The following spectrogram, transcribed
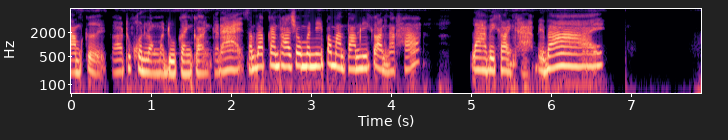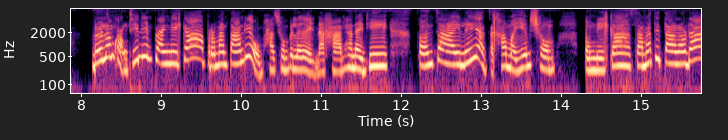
ตามเกิด ก็ทุกคนลองมาดูกันก่อนก็ได้สำหรับการพาชมวันนี้ประมาณตามนี้ก่อนนะคะ ลาไปก่อนค่ะบ๊ายบายโดยรวมของที่ดินแปลงนี้ก็ประมาณตามที่ผมพาชมไปเลยนะคะท่านใดที่สนใจหรืออยากจะเข้ามาเยี่ยมชม ตรงนี้ก็สามารถติดตามเราได้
